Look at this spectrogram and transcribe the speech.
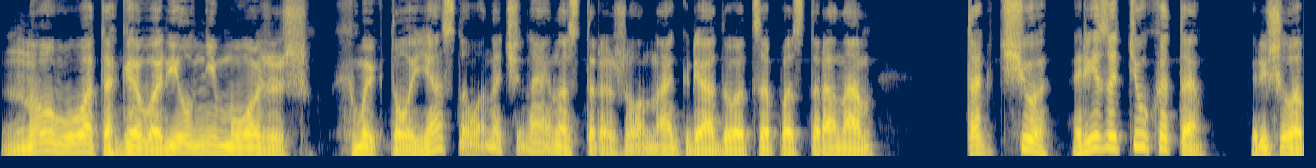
«Ну вот, а говорил не можешь», — хмыкнул я, снова начиная настороженно оглядываться по сторонам. «Так чё, резать ухо-то?» — решила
